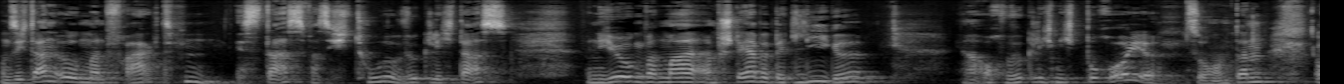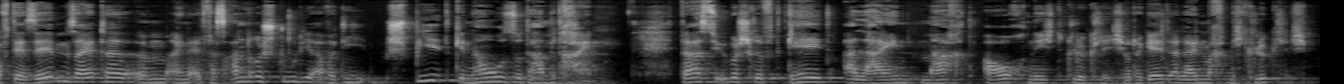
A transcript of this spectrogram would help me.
Und sich dann irgendwann fragt, hm, ist das, was ich tue, wirklich das, wenn ich irgendwann mal am Sterbebett liege, ja auch wirklich nicht bereue. So, und dann auf derselben Seite ähm, eine etwas andere Studie, aber die spielt genauso damit rein. Da ist die Überschrift Geld allein macht auch nicht glücklich oder Geld allein macht nicht glücklich.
